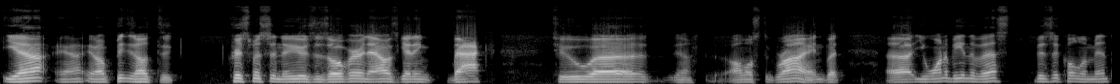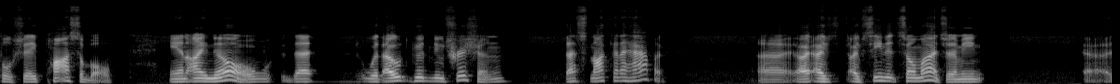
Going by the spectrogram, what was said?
Yeah, yeah. You know, you know, the Christmas and New Year's is over, and now it's getting back to uh, you know almost the grind. But uh, you want to be in the best physical and mental shape possible, and I know that without good nutrition, that's not going to happen. Uh, I, have I've seen it so much. I mean, uh,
